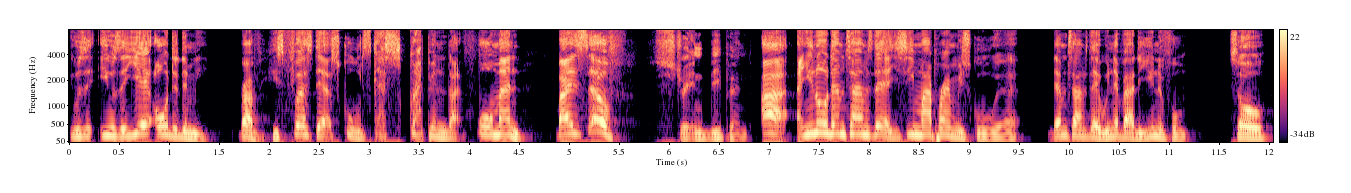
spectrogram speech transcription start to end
He was a, he was a year older than me. Bruv, his first day at school, this guy's scrapping like four man by himself. Straight in the deep end. Ah, and you know them times there, you see my primary school where them times there, we never had a uniform. So,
